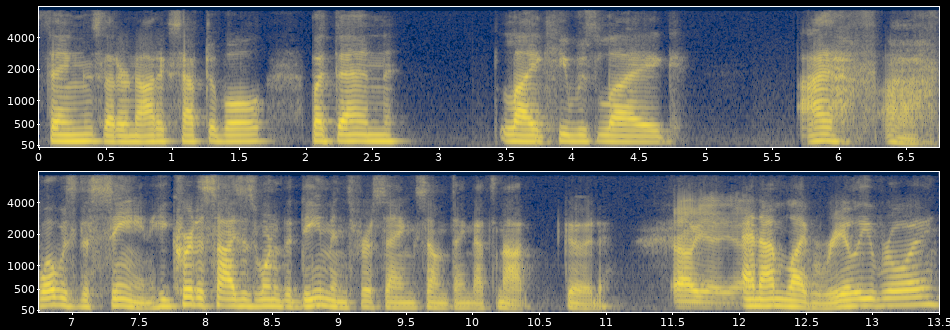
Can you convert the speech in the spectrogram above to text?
things that are not acceptable, but then like he was like I uh, what was the scene? He criticizes one of the demons for saying something that's not good. Oh yeah, yeah. And I'm like, really, Roy?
